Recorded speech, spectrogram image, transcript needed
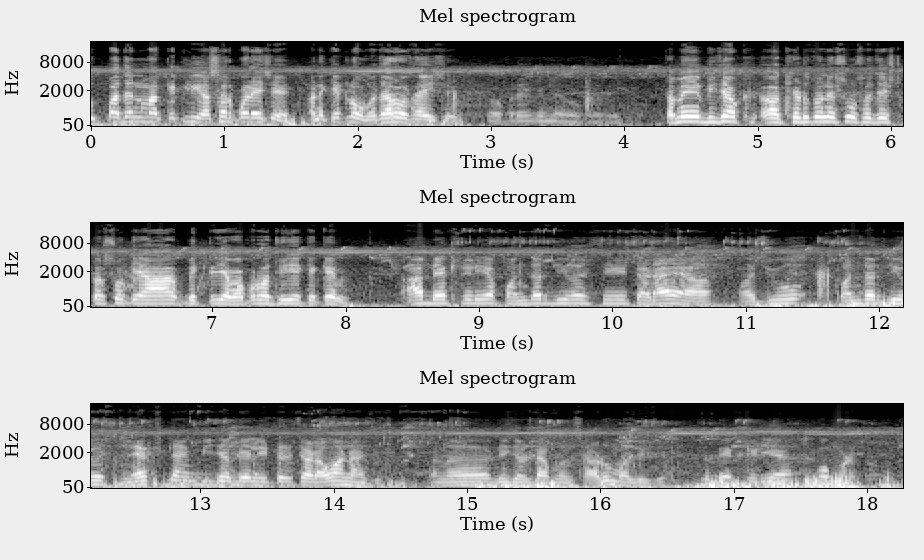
ઉત્પાદનમાં કેટલી અસર પડે છે અને કેટલો વધારો થાય છે. તમે બીજા ખેડૂતોને શું સજેસ્ટ કરશો કે આ બેક્ટેરિયા વાપરવા જોઈએ કે કેમ? આ બેક્ટેરિયા પંદર દિવસથી ચડાયા. હજુ પંદર દિવસ નેક્સ્ટ ટાઈમ બીજા બે લીટર ચડાવવાના છે. અને રિઝલ્ટ આપણને સારું મળ્યું છે. તો બેક્ટેરિયા વપરાય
